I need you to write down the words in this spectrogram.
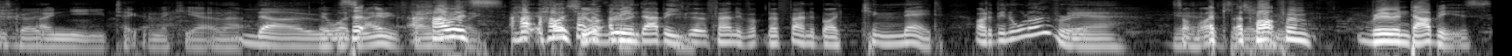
was great. I knew you'd take the Mickey out of that. no, It wasn't. So, I only found how it, is Yeah, how, if how I'd is found your? a I mean, abbey mm. that founded founded by King Ned? I'd have been all over like, it. yeah. It's yeah. unlikely. a- apart from ruined abbeys,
